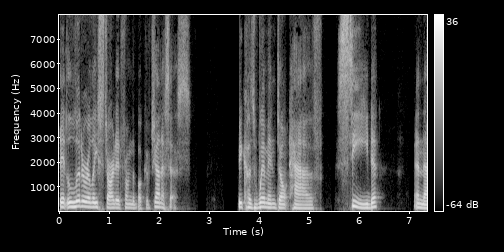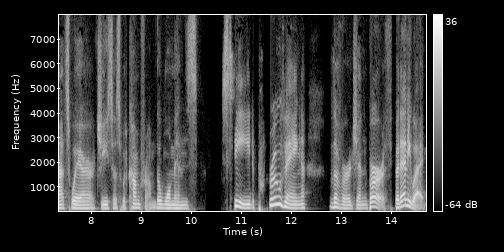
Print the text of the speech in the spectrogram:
it literally started from the book of Genesis because women don't have seed. And that's where Jesus would come from the woman's seed, proving the virgin birth. But anyway,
